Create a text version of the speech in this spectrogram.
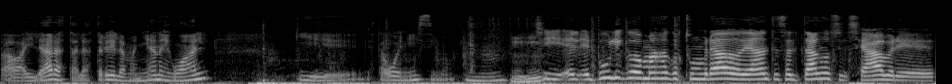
a bailar hasta las 3 de la mañana igual. Y eh, está buenísimo. Sí, el, el público más acostumbrado de antes al tango se, se abre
